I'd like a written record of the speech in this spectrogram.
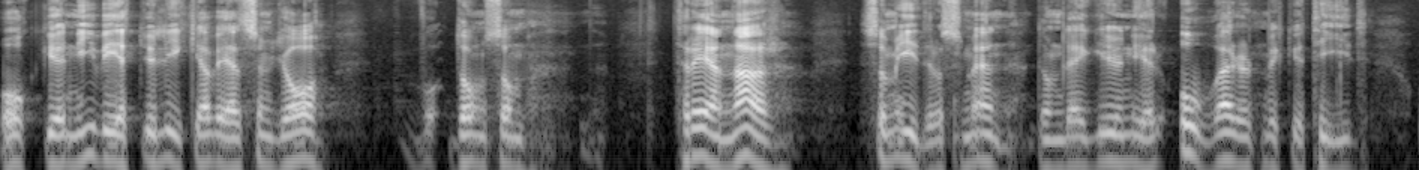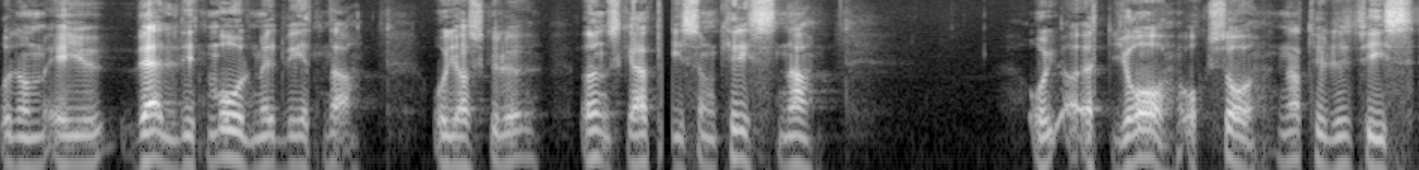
Och eh, ni vet ju lika väl som jag, de som tränar som idrottsmän, de lägger ju ner oerhört mycket tid och de är ju väldigt målmedvetna. Och jag skulle önska att vi som kristna och att jag också naturligtvis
